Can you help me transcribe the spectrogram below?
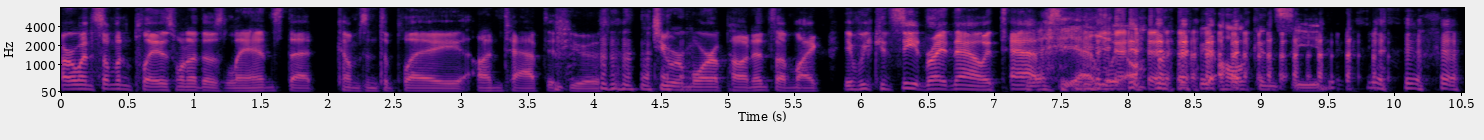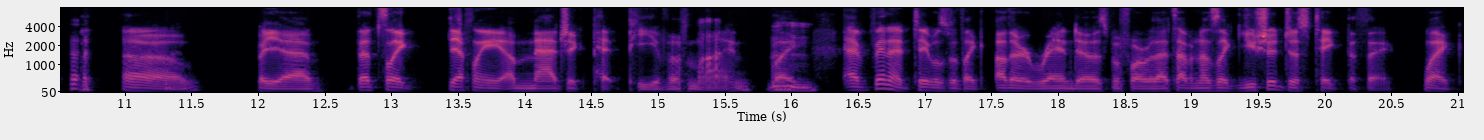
or when someone plays one of those lands that comes into play untapped if you have two or more opponents, I'm like, if we concede right now, it taps. yeah, we all, we all concede. Um, but yeah, that's like definitely a magic pet peeve of mine. Like Mhm. I've been at tables with like other randos before where that's happened. I was like, you should just take the thing. Like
